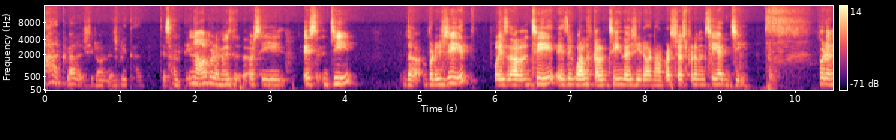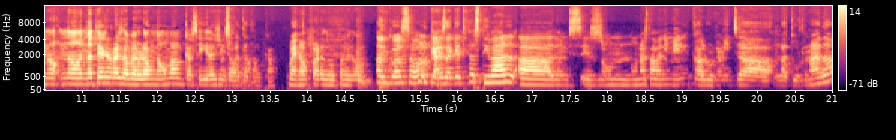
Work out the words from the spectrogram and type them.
Ah, clar, de Girona, és veritat. Té sentit. No, però no és... O sigui, és G de Brugit, doncs el G és igual que el G de Girona, per això es pronuncia G. Però no, no, no té res a veure el nom amb que sigui de Girona. cap. Bueno, perdó, perdó. En qualsevol cas, aquest festival eh, doncs, és un, un esdeveniment que l'organitza la Tornada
